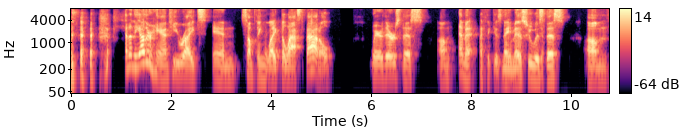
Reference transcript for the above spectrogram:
and on the other hand, he writes in something like The Last Battle, where there's this um, Emeth, I think his name is, who is yeah. this. Um,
